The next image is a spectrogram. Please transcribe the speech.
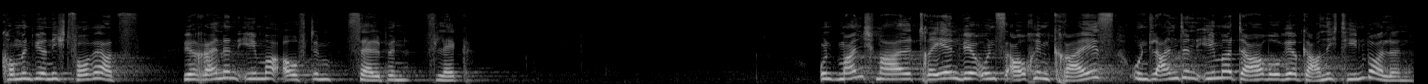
kommen wir nicht vorwärts. Wir rennen immer auf demselben Fleck. Und manchmal drehen wir uns auch im Kreis und landen immer da, wo wir gar nicht hinwollen.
